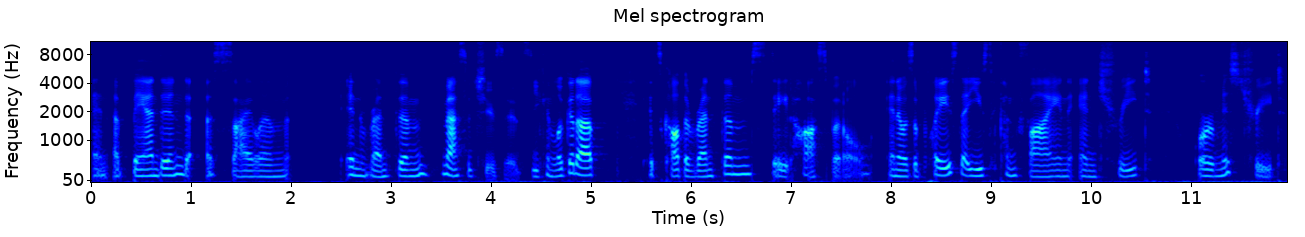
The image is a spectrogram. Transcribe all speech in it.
an abandoned asylum in Wrentham, Massachusetts. You can look it up. It's called the Wrentham State Hospital, and it was a place that used to confine and treat or mistreat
